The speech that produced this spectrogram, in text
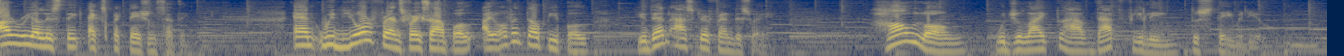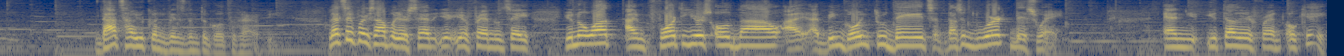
unrealistic expectation setting. And with your friends, for example, I often tell people, you then ask your friend this way, how long would you like to have that feeling to stay with you? That's how you convince them to go to therapy. Let's say, for example, your, your, friend would say, you know what, I'm 40 years old now, I, I've been going through dates, it doesn't work this way. And you, you tell your friend, okay,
